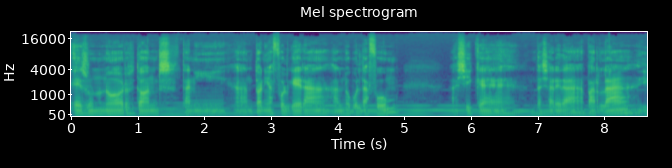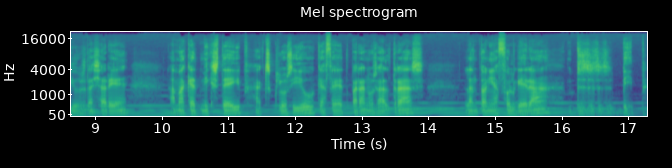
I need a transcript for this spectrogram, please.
És un honor, doncs, tenir a Antònia Folguera al núvol de fum, així que deixaré de parlar i us deixaré amb aquest mixtape exclusiu que ha fet per a nosaltres l'Antònia Folguera Bzzz, Bip.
